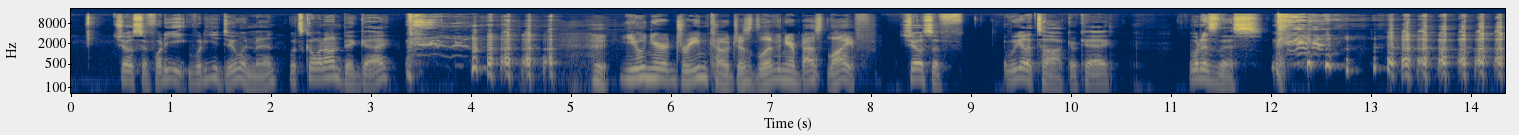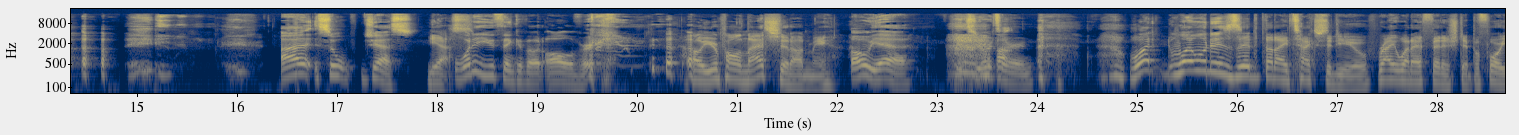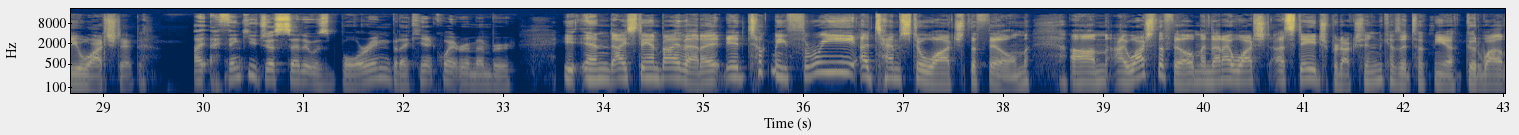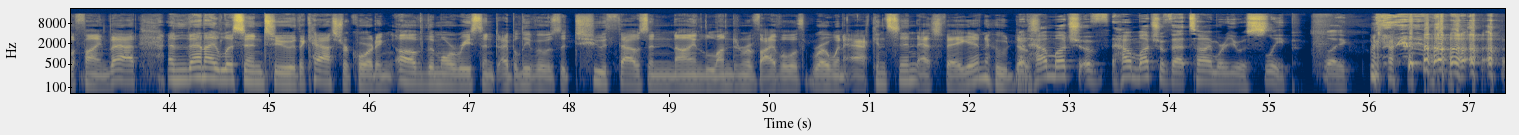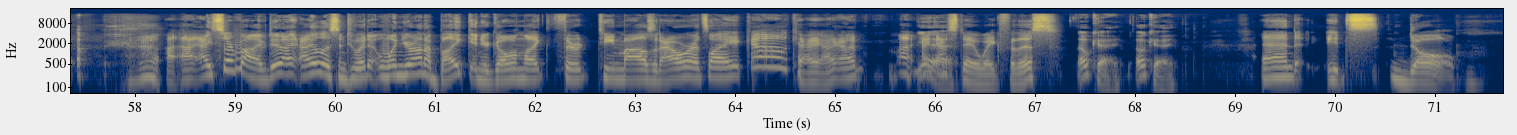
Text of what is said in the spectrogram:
Joseph, what are you what are you doing, man? What's going on, big guy? You and your dream coach just living your best life. Joseph, we gotta talk, okay? What is this? I so Jess, Yes. what do you think about Oliver? oh, you're pulling that shit on me. oh yeah, it's your Uh, turn. What what is it that I texted you right when I finished it before you watched it? I, I think you just said it was boring, but I can't quite remember. And I stand by that. I, it took me three attempts to watch the film. Um, I watched the film and then I watched a stage production because it took me a good while to find that. And then I listened to the cast recording of the more recent, I believe it was the 2009 London revival with Rowan Atkinson as Fagin, who And does how much of how much of that time were you asleep? Like I, I survived it. I, I listened to it. When you're on a bike and you're going like 13 miles an hour, it's like, oh, okay, I, I, I, I gotta stay awake for this. Okay, okay. And it's dull.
